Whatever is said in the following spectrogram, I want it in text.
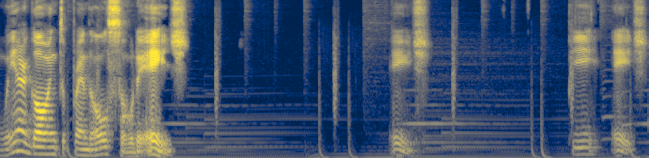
we are going to print also the age. Age. Ph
